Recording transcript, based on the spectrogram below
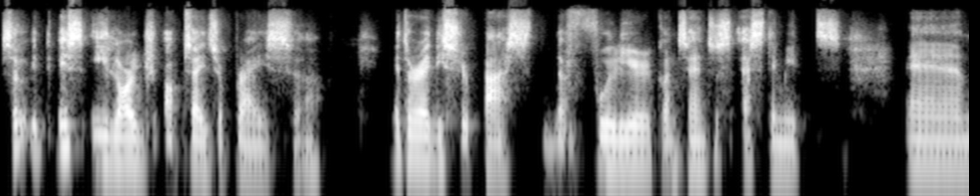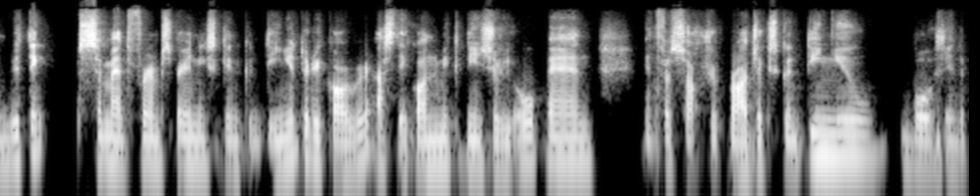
So it is a large upside surprise. Uh, it already surpassed the full year consensus estimates. And we think cement firms' earnings can continue to recover as the economy continues to reopen, infrastructure projects continue, both in the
